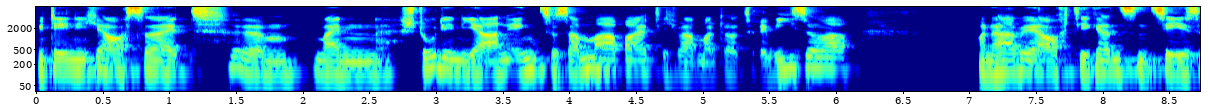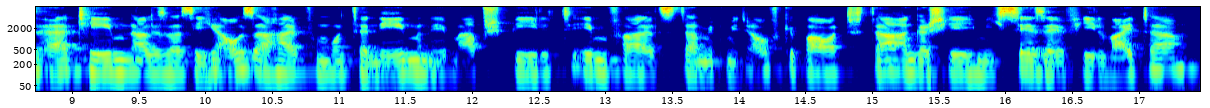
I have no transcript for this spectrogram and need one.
mit denen ich auch seit ähm, meinen Studienjahren eng zusammenarbeite. Ich war mal dort Revisor und habe auch die ganzen CSR-Themen, alles was sich außerhalb vom Unternehmen eben abspielt, ebenfalls damit mit aufgebaut. Da engagiere ich mich sehr, sehr viel weiter.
